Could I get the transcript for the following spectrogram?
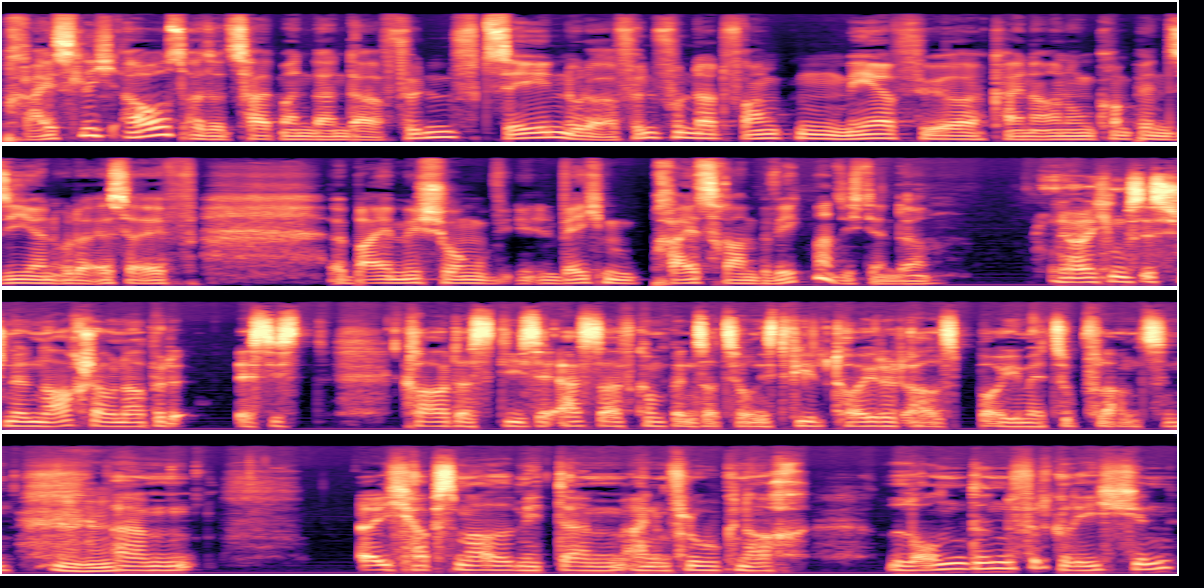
preislich aus? Also zahlt man dann da 5, 10 oder 500 Franken mehr für, keine Ahnung, Kompensieren oder SAF-Beimischung? In welchem Preisrahmen bewegt man sich denn da? Ja, ich muss es schnell nachschauen, aber es ist klar, dass diese SAF-Kompensation ist viel teurer als Bäume zu pflanzen. Mhm. Ähm, ich habe es mal mit ähm, einem Flug nach London verglichen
